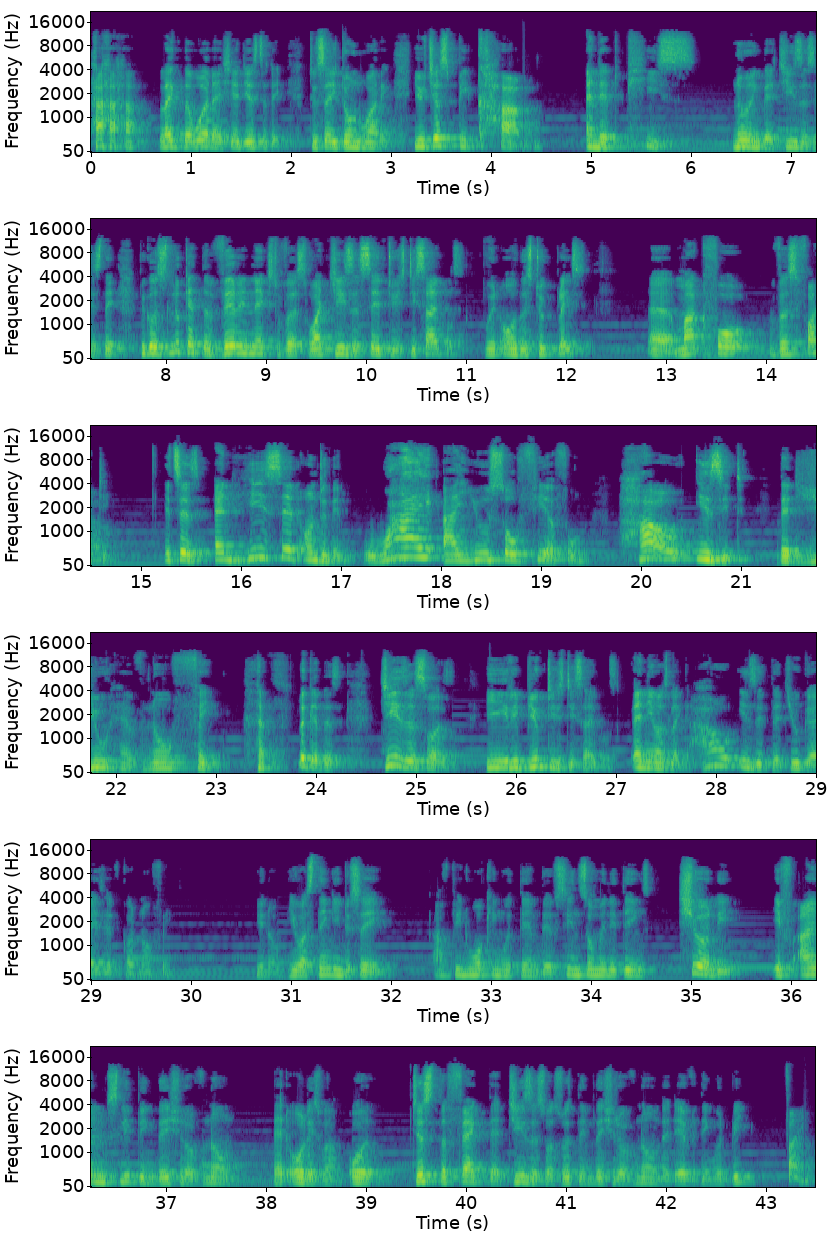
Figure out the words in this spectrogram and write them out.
Ha ha. Like the word I shared yesterday to say, don't worry. You just be calm and at peace, knowing that Jesus is there. Because look at the very next verse, what Jesus said to his disciples when all this took place. Uh, Mark 4, verse 40. It says, And he said unto them, Why are you so fearful? How is it that you have no faith? Look at this. Jesus was, he rebuked his disciples. And he was like, How is it that you guys have got no faith? You know, he was thinking to say, I've been walking with them, they've seen so many things. Surely, if I'm sleeping, they should have known that all is well. Or just the fact that Jesus was with them, they should have known that everything would be fine.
